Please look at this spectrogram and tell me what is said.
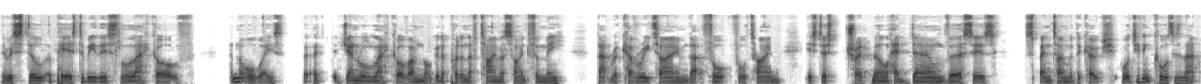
there is still appears to be this lack of, and not always, but a, a general lack of, I'm not going to put enough time aside for me. That recovery time, that thoughtful time. It's just treadmill head down versus spend time with the coach. What do you think causes that?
